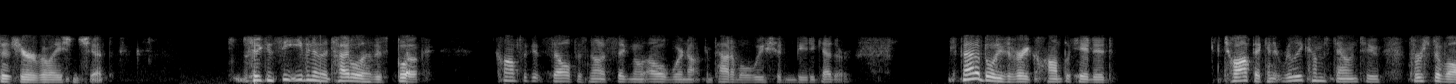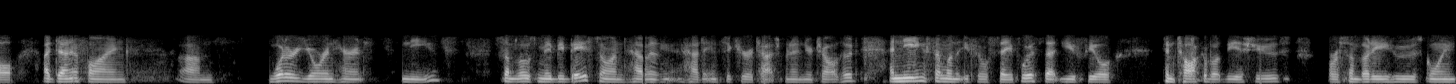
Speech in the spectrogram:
Secure Relationship. So you can see, even in the title of his book, conflict itself is not a signal, oh, we're not compatible, we shouldn't be together. Compatibility is a very complicated topic, and it really comes down to, first of all, identifying um, what are your inherent needs some of those may be based on having had insecure attachment in your childhood and needing someone that you feel safe with, that you feel can talk about the issues, or somebody who's going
